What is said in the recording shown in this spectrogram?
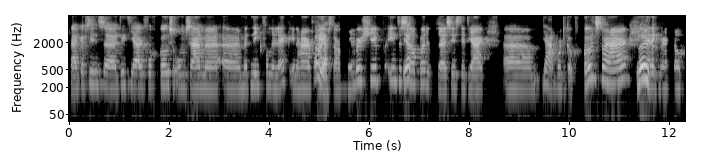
Nou, ik heb sinds uh, dit jaar ervoor gekozen om samen uh, met Nienke van der Lek in haar 5-star oh, ja. membership in te stappen. Dus uh, sinds dit jaar uh, ja, word ik ook gecoacht door haar. Leuk. En ik merk dat,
